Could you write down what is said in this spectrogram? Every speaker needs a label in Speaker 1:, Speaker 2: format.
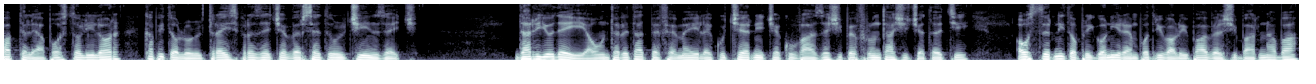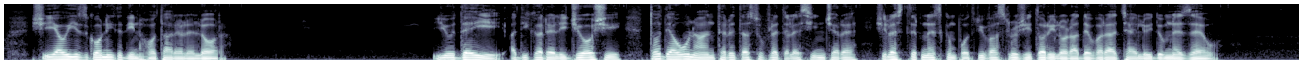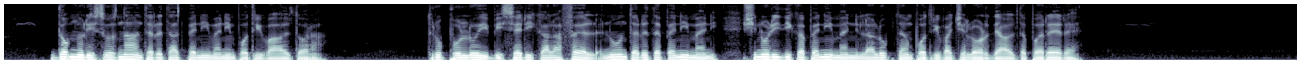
Speaker 1: Faptele Apostolilor, capitolul 13, versetul 50 Dar iudeii au întărâtat pe femeile cu cernice cu vază și pe fruntașii cetății, au stârnit o prigonire împotriva lui Pavel și Barnaba și i-au izgonit din hotarele lor. Iudeii, adică religioșii, totdeauna întărâtă sufletele sincere și le stârnesc împotriva slujitorilor adevărați ai lui Dumnezeu. Domnul Isus n-a întărâtat pe nimeni împotriva altora. Trupul lui, biserica la fel, nu întărâtă pe nimeni și nu ridică pe nimeni la luptă împotriva celor de altă părere.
